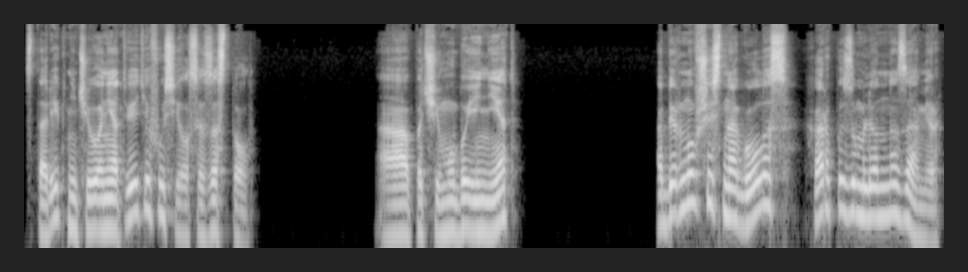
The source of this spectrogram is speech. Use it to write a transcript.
Старик, ничего не ответив, уселся за стол. «А почему бы и нет?» Обернувшись на голос, Харп изумленно замер.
